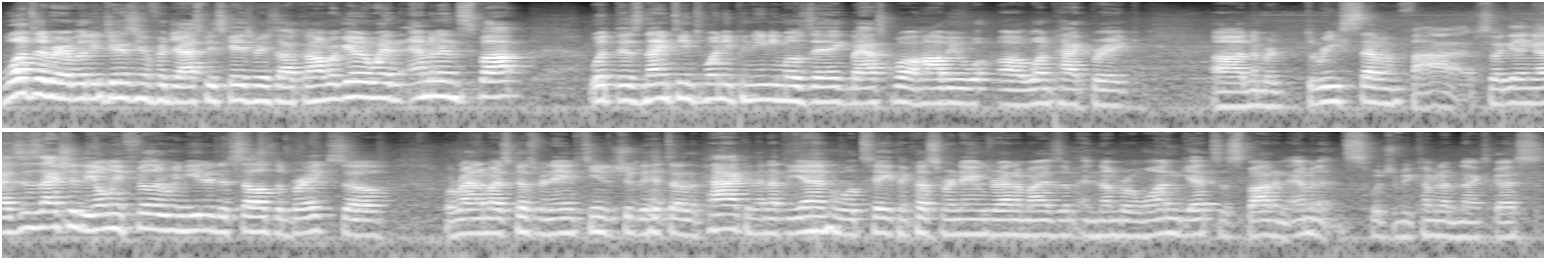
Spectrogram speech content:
What's up, everybody? Jason here for JaspysCaseBreaks.com. We're giving away an Eminence spot with this 1920 Panini Mosaic Basketball Hobby uh, one-pack break, uh, number 375. So again, guys, this is actually the only filler we needed to sell out the break, so we'll randomize customer names, team distribute the hits out of the pack, and then at the end, we'll take the customer names, randomize them, and number one gets a spot in Eminence, which will be coming up next, guys.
